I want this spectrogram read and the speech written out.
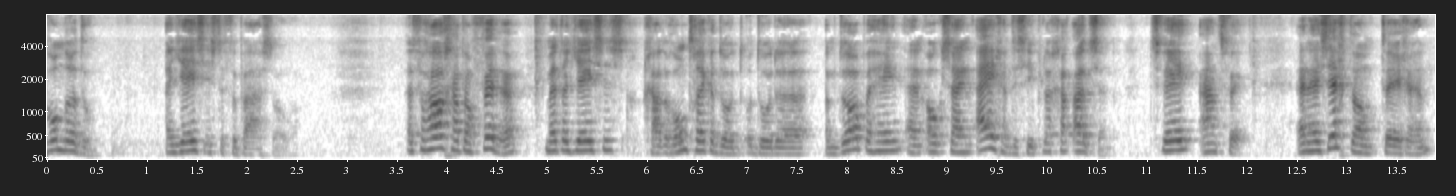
wonderen doen. En Jezus is er verbaasd over. Het verhaal gaat dan verder met dat Jezus gaat rondtrekken door, door de dorpen heen en ook zijn eigen discipelen gaat uitzenden. Twee aan twee. En hij zegt dan tegen hen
